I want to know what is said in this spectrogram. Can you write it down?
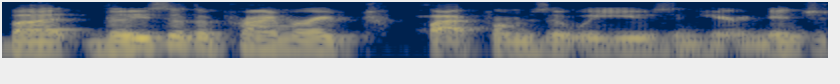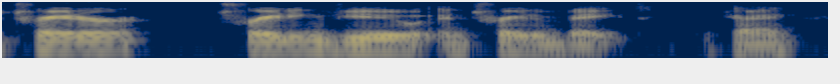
But these are the primary platforms that we use in here: NinjaTrader, Trading View, and Tradovate. Okay,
